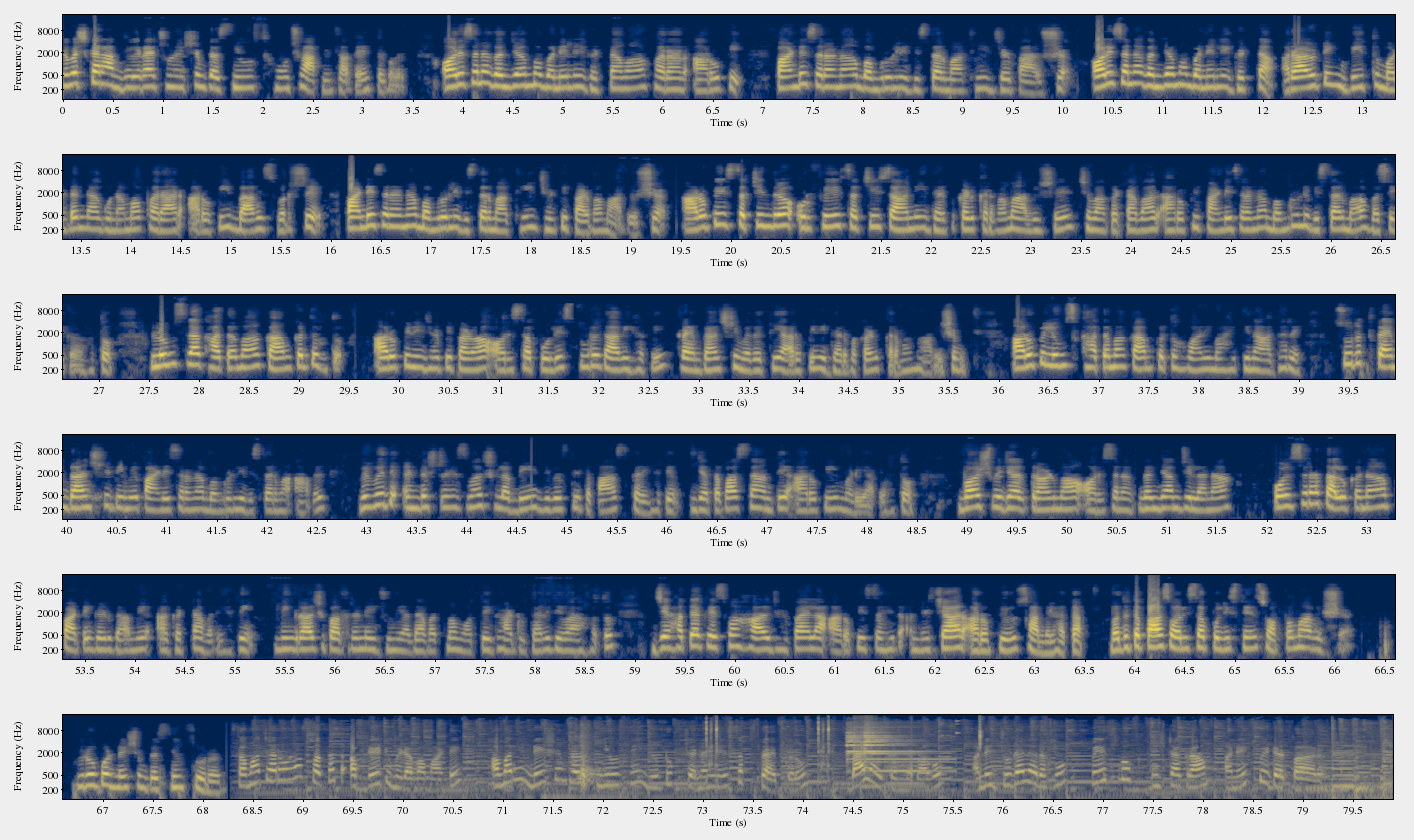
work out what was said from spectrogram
નમસ્કાર આપ જોઈ રહ્યા છો નેશન પ્લસ ન્યૂઝ. હું છું આપની સાથે હેતલ ભગત ઓરિસ્સાના ગંજામમાં બનેલી ઘટનામાં ફરાર આરોપી પાંડેસરાના બમરોલી વિસ્તારમાંથી ઝડપાયો છે. ઓરિસ્સાના ગંજામાં બનેલી ઘટના રાયોટિંગ વિથ મર્ડરના ગુનામાં ફરાર આરોપી બાવીસ વર્ષે પાંડેસરાના બમરોલી વિસ્તારમાંથી ઝડપી પાડવામાં આવ્યો છે. આરોપી સચિન્દ્ર ઉર્ફે સચી શાહની ધરપકડ કરવામાં આવી છે, જેમાં ઘટના બાદ આરોપી પાંડેસરાના બમરોલી વિસ્તારમાં વસી ગયો હતો. લુમ્સના ખાતામાં કામ કરતો હતો. આરોપીને ઝડપી પાડવા ઓરિસ્સા પોલીસ સુરત આવી હતી. ક્રાઇમ બ્રાન્ચની મદદથી આરોપીની ધરપકડ કરવામાં આવી છે. આરોપી લુમ્સ ખાતામાં કામ કરતો હોવાની માહિતીના આધારે સુરત ક્રાઇમ બ્રાન્ચની ટીમે પાંડેસરાના બમરોલી વિસ્તારમાં આવેલ વિવિધ ઇન્ડસ્ટ્રીઝમાં છેલ્લા બે દિવસથી તપાસ કરી હતી. જ્યાં તપાસના અંતે આરોપી મળી આવ્યો હતો. વર્ષ બે હજાર ત્રણમાં ઓરિસ્સાના ગંજામ જિલ્લાના પોલસરા તાલુકાના પાટીગઢ ગામે આ ઘટના બની હતી. લિંગરાજ પાત્રને જૂની અદાવતમાં મોતે ઘાટ ઉતારી દેવાયો હતો, જે હત્યા કેસમાં હાલ ઝડપાયેલા આરોપી સહિત અન્ય ચાર આરોપીઓ સામેલ હતા. વધુ તપાસ ઓરિસ્સા પોલીસને સોંપવામાં આવી છે. Bureau nation plus news Surat. સમાચારોના સતત અપડેટ મેળવવા માટે અમારી નેશન પ્લસ ન્યૂઝની યુટ્યુબ ચેનલને સબસ્ક્રાઇબ કરો, બેલ આઇકન દબાવો અને જોડાયેલા રહો ફેસબુક, ઇન્સ્ટાગ્રામ અને ટ્વિટર પર.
